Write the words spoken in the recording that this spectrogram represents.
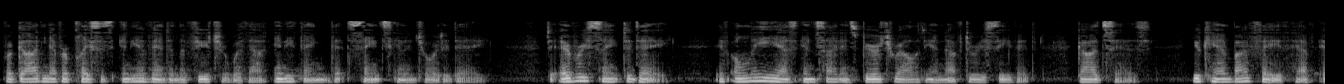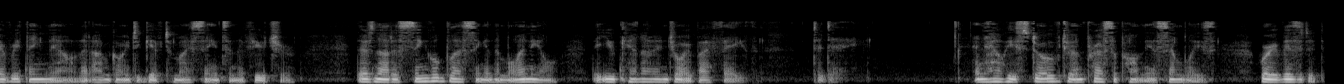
For God never places any event in the future without anything that saints can enjoy today. To every saint today, if only he has insight and spirituality enough to receive it, God says, you can by faith have everything now that I'm going to give to my saints in the future. There's not a single blessing in the millennial that you cannot enjoy by faith today. And how he strove to impress upon the assemblies where he visited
